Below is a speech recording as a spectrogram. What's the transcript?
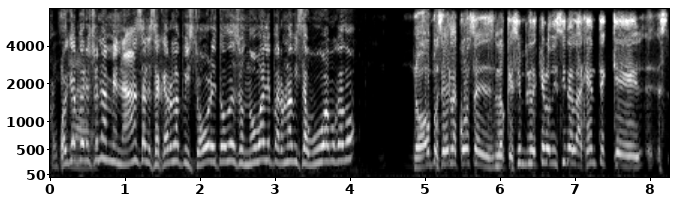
Pues Oiga, pero es una amenaza, le sacaron la pistola y todo eso. ¿No vale para una visa U, abogado? No, pues es la cosa, es lo que siempre le quiero decir a la gente que es-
